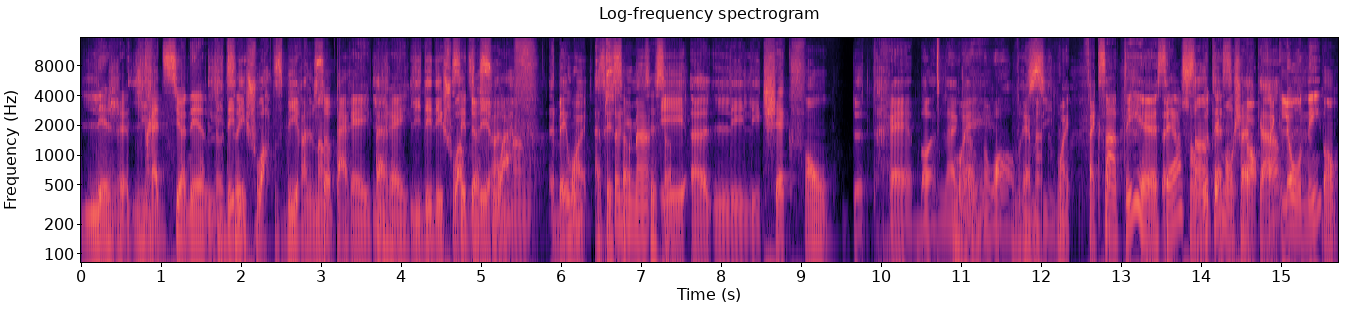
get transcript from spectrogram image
légère, L'idée- traditionnelle. L'idée des Schwarzbier allemands. Ça, pareil, pareil. L'idée des Schwarzbier allemands. Eh Ben oui, Ouais, ça, absolument. c'est ça. Et euh, les, les Tchèques font de très bonnes lagers Ouais, noires Vraiment. ouais. Fait que santé, euh, Serge. on Santé, mon cher Bon, Carl. Fait que là, on est. Bon,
